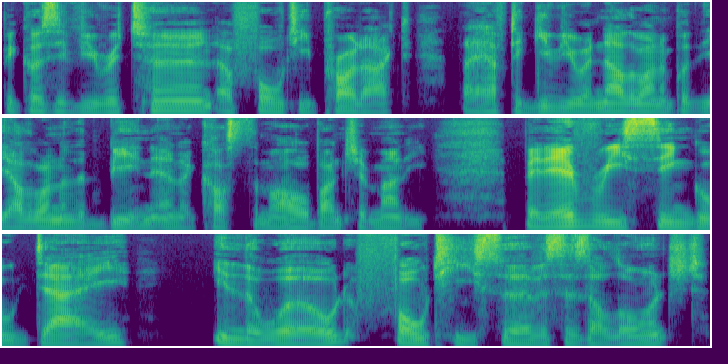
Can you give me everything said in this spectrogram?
because if you return a faulty product, they have to give you another one and put the other one in the bin and it costs them a whole bunch of money. But every single day in the world, faulty services are launched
